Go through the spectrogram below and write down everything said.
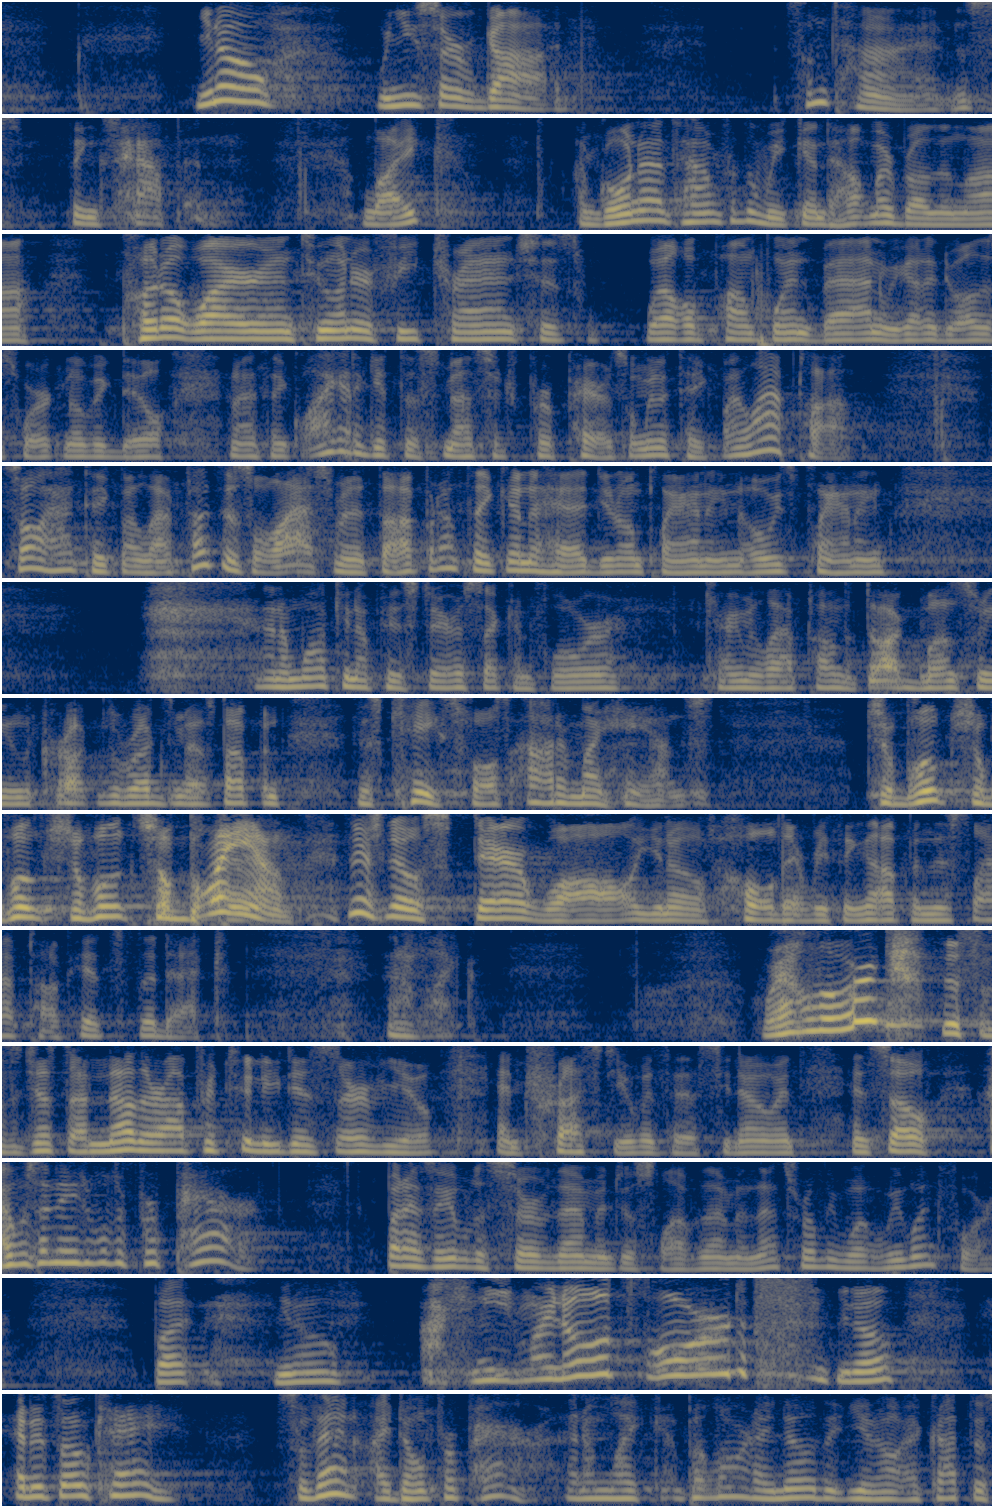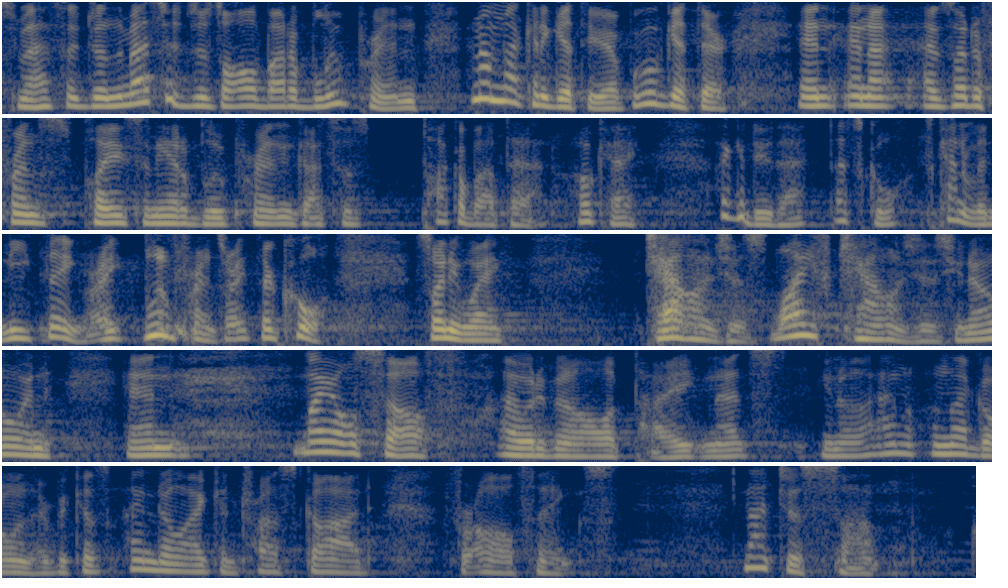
You know, when you serve God, sometimes things happen. Like, I'm going out of town for the weekend to help my brother in law put a wire in 200 feet trench. His well pump went bad, and we got to do all this work, no big deal. And I think, well, I got to get this message prepared, so I'm going to take my laptop. So I take my laptop. This is a last minute thought, but I'm thinking ahead. You know, I'm planning, always planning. And I'm walking up his stairs, second floor, carrying my laptop. The dog bumps me, and the, the rug's messed up, and this case falls out of my hands. Shabunk, shabunk, shabunk, shablam! There's no stair wall, you know, to hold everything up, and this laptop hits the deck. And I'm like, well, Lord, this is just another opportunity to serve you and trust you with this, you know. And, and so I was unable to prepare, but I was able to serve them and just love them, and that's really what we went for. But, you know, I need my notes, Lord, you know, and it's okay. So then I don't prepare. And I'm like, but Lord, I know that, you know, I got this message, and the message is all about a blueprint, and I'm not going to get there yet, but we'll get there. And, and I, I was at a friend's place, and he had a blueprint, and God says, talk about that. Okay. I could do that. That's cool. It's kind of a neat thing, right? Blueprints, right? They're cool. So anyway, challenges, life challenges, you know, and and my old self, I would have been all uptight, and that's, you know, I'm, I'm not going there because I know I can trust God for all things, not just some,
